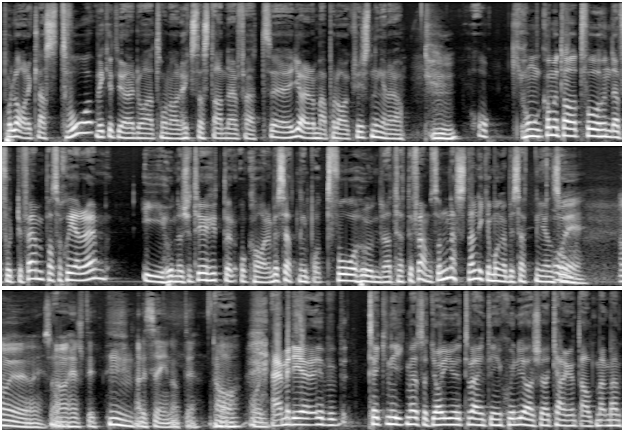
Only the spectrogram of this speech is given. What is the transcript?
Polarklass 2 vilket gör då att hon har högsta standard för att uh, göra de här polarkryssningarna. Mm. Hon kommer ta 245 passagerare i 123 hytter och har en besättning på 235. Så nästan lika många besättningar som... Oj, oj, oj. Så. Ja, häftigt. Mm. Ja, det säger något det. Ja. Nej, men det är, teknikmässigt, jag är ju tyvärr inte ingenjör så jag kan ju inte allt, men, men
